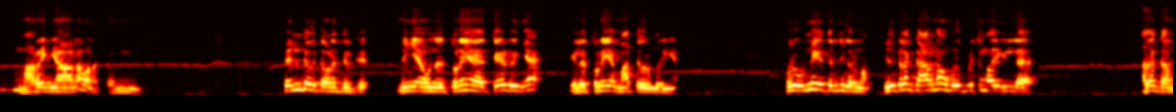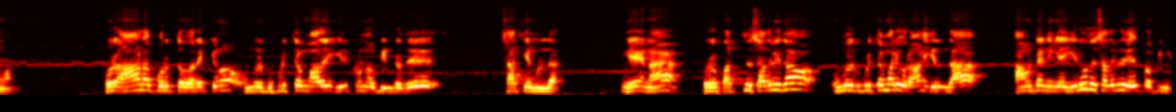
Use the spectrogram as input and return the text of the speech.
மறைஞான வணக்கம். பெண்கள் கவனத்திற்கு நீங்க ஒன்று துணையை தேடுறீங்க இல்லை துணையை மாற்ற விரும்புறீங்க? ஒரு உண்மையை தெரிஞ்சுக்கிறணும். இதுக்கெல்லாம் காரணம் உங்களுக்கு பிடிச்ச மாதிரி இல்லை. அதான் காரணம். ஒரு ஆணை பொறுத்த வரைக்கும் உங்களுக்கு பிடிச்ச மாதிரி இருக்கணும் அப்படின்றது சாத்தியம் இல்லை ஏன்னா ஒரு பத்து சதவீதம் உங்களுக்கு பிடிச்ச மாதிரி ஒரு ஆணை இருந்தா அவன்கிட்ட நீங்க இருபது சதவீதம் எதிர்பார்ப்பீங்க.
